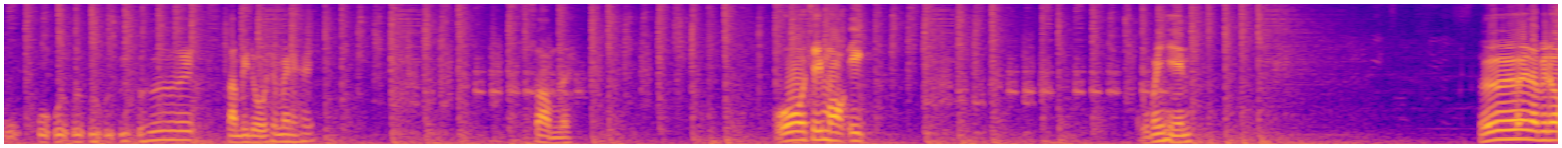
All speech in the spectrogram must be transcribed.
อุ๊ยอุ๊ยอุ๊ยอุ๊ยเฮ้ยตามิโดใช่ไหมเนี่ยเฮ้ยซ่อมเลย โอ้ใช้หมอกอีกกูไม่เห็นเฮ้ยตามิโด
